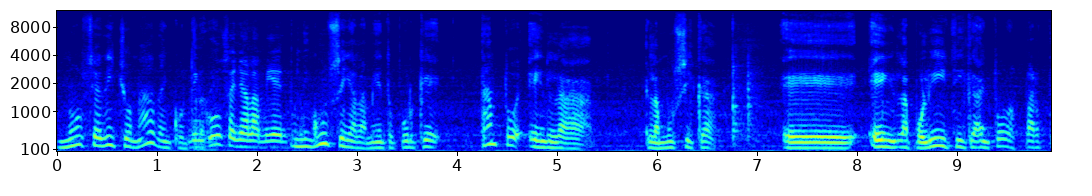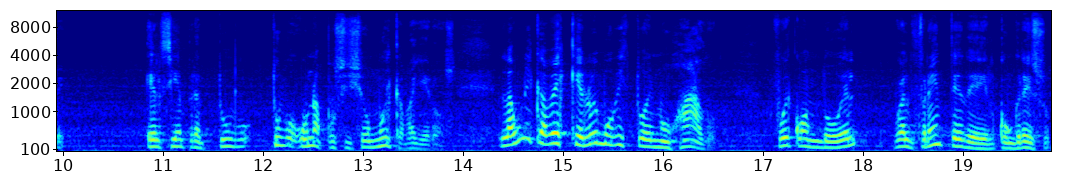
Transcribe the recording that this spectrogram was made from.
No se ha dicho nada en contra Ningún señalamiento. Ningún señalamiento, porque tanto en la, la música, eh, en la política, en todas partes, él siempre tuvo, tuvo una posición muy caballerosa. La única vez que lo hemos visto enojado fue cuando él fue al frente del Congreso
